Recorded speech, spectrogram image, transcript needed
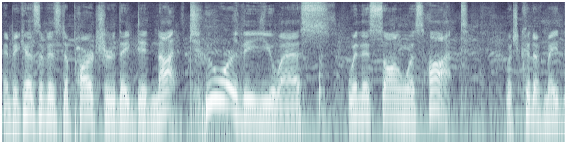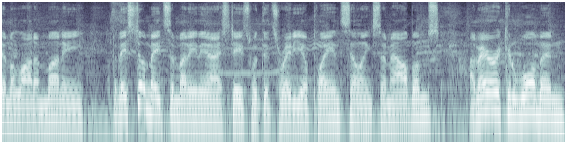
And because of his departure, they did not tour the US when this song was hot, which could have made them a lot of money. But they still made some money in the United States with its radio play and selling some albums. American Woman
